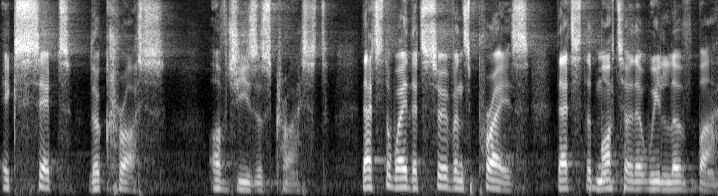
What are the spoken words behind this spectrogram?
except the cross of Jesus Christ. That's the way that servants praise. That's the motto that we live by.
